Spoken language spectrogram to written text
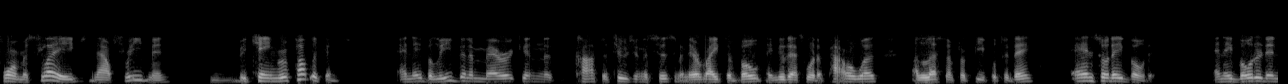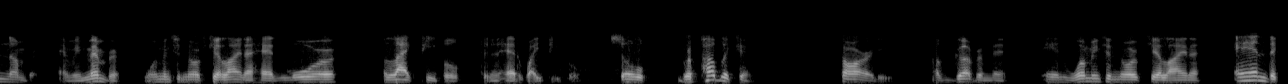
former slaves, now freedmen, became Republicans. And they believed in American, the Constitution, the system, and their right to vote. They knew that's where the power was, a lesson for people today. And so they voted. And they voted in number. And remember, Wilmington, North Carolina had more black people than it had white people. So Republicans, authority of government in Wilmington, North Carolina, and the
